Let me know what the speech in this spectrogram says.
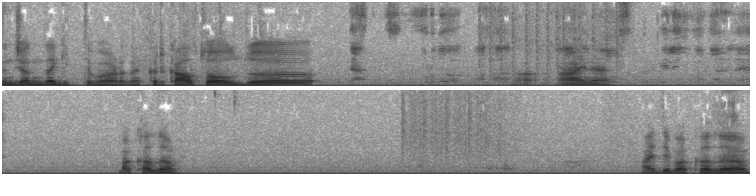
Zanax'ın canı da gitti bu arada. 46 oldu. Aha. Aynen. Bakalım. Hadi bakalım.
